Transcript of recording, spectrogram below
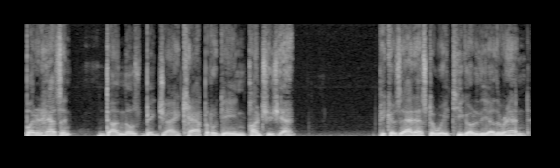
But it hasn't done those big giant capital gain punches yet because that has to wait till you go to the other end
